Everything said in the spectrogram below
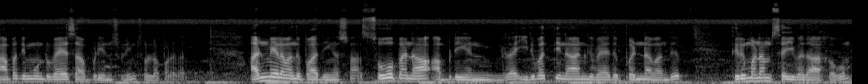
நாற்பத்தி மூன்று வயசு அப்படின்னு சொல்லியும் சொல்லப்படுகிறது அண்மையில் வந்து பார்த்தீங்கன்னா சொன்னா, சோபனா அப்படின்ற இருபத்தி நான்கு வயது பெண்ணை வந்து திருமணம் செய்வதாகவும்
